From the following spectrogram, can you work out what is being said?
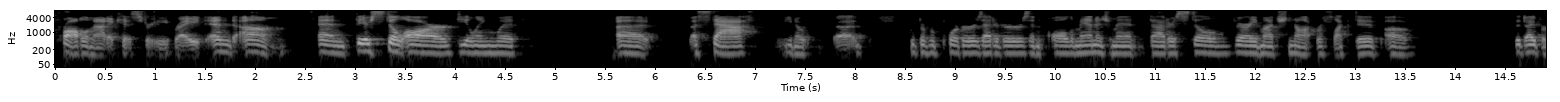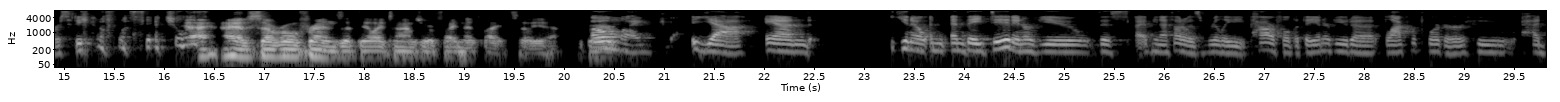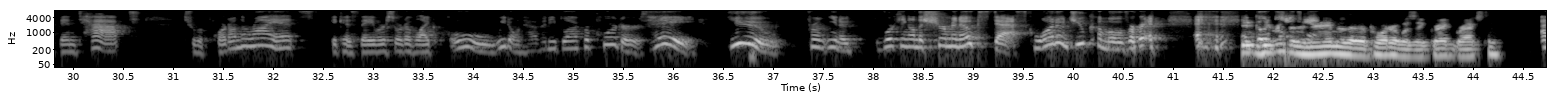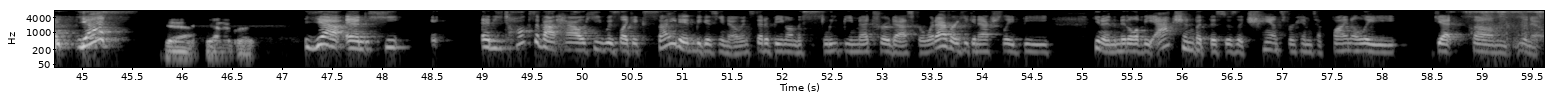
problematic history, right? And um, and they still are dealing with uh, a staff, you know, a group of reporters, editors, and all the management that is still very much not reflective of the diversity of Los Angeles. I, I have several friends at the LA Times who are fighting that fight. So yeah. Oh my, yeah, and you know, and and they did interview this. I mean, I thought it was really powerful, but they interviewed a black reporter who had been tapped to report on the riots because they were sort of like, oh, we don't have any black reporters. Hey, you from you know working on the Sherman Oaks desk, why don't you come over and, and, and go? Do you remember the name of the reporter? Was it Greg Braxton? I yes. Yeah, yeah, no, Greg. Yeah, and he and he talks about how he was like excited because you know instead of being on the sleepy metro desk or whatever he can actually be you know in the middle of the action but this is a chance for him to finally get some you know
